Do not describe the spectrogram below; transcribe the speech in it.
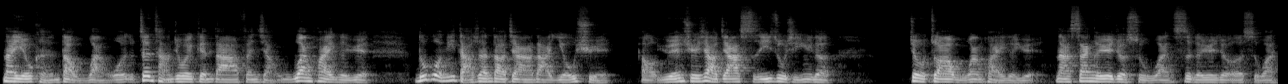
那也有可能到五万。我正常就会跟大家分享五万块一个月。如果你打算到加拿大游学，哦，语言学校加十一住行娱乐，就抓五万块一个月，那三个月就十五万，四个月就二十万。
